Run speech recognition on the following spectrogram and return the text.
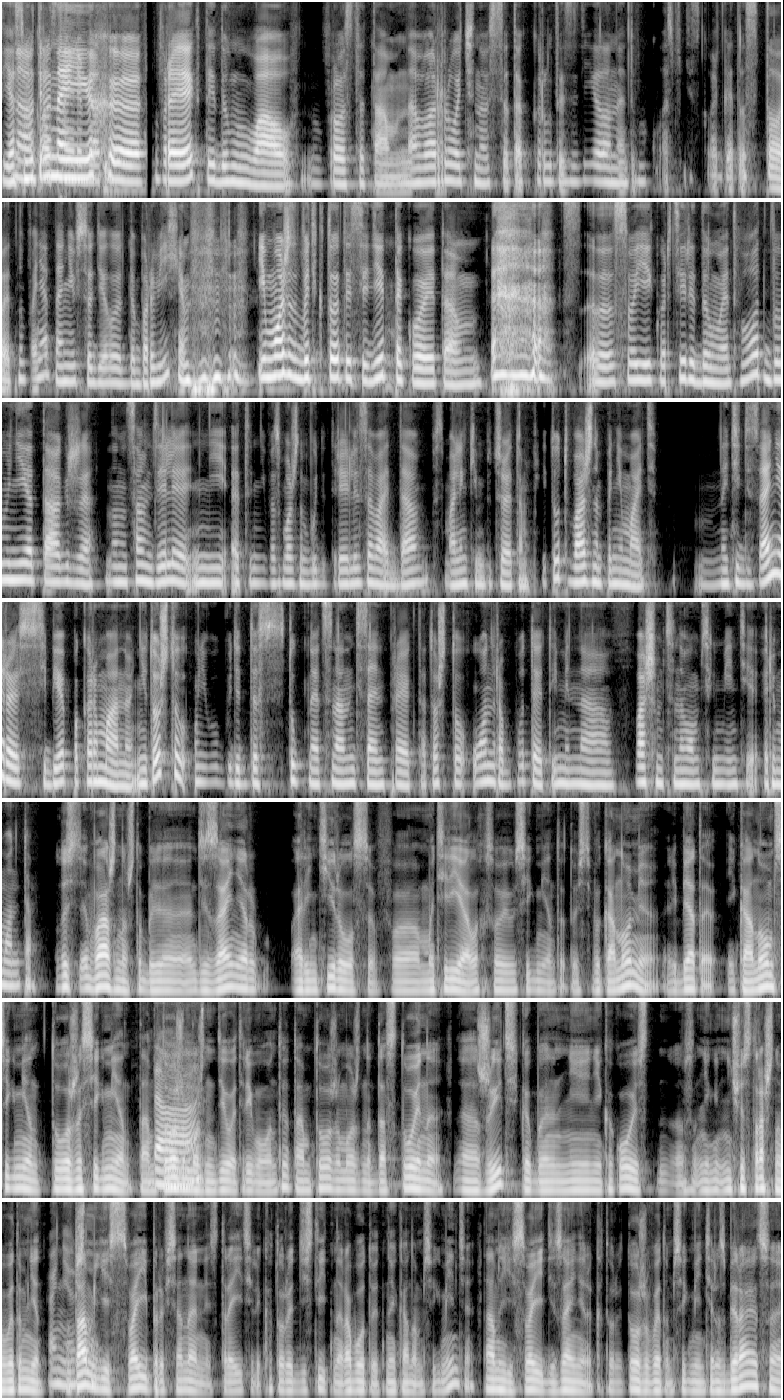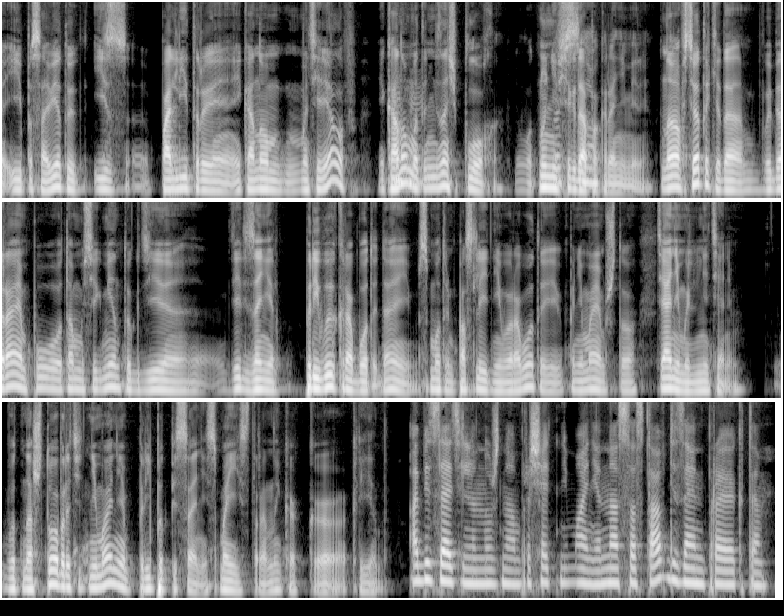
Я Да, смотрю на их э, проекты и думаю, вау, ну просто там наворочено, все так круто сделано. Я думаю, господи, сколько это стоит? Ну, понятно, они все делают для Барвихи. И, может быть, кто-то сидит такой там э, в своей квартире, думает, вот бы мне так же. Но на самом деле не, это невозможно будет реализовать, да, с маленьким бюджетом. И тут важно понимать, найти дизайнера себе по карману. Не то, что у него будет доступная цена на дизайн проекта, а то, что он работает именно в вашем ценовом сегменте ремонта. То есть важно, чтобы э, дизайнер ориентировался в э, материалах своего сегмента. То есть в экономе, ребята, эконом-сегмент тоже сегмент. Там Да. тоже можно делать ремонты, там тоже можно достойно э, жить, как бы ни, никакой, с- ни- ничего страшного в этом нет. Но Конечно. Там есть свои профессиональные строители, которые действительно работают на эконом-сегменте. Там есть свои дизайнеры, которые тоже в этом сегменте разбираются и посоветуют из палитры эконом-материалов. Эконом Мгм. это не значит плохо. Вот. Ну, не всегда, нет. по крайней мере. Но все-таки, да, выбираем по тому сегменту, где, где дизайнер привык работать, да, и смотрим последние его работы и понимаем, что тянем или не тянем. Вот на что обратить внимание при подписании с моей стороны как э, клиент. Обязательно нужно обращать внимание на состав дизайн-проекта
